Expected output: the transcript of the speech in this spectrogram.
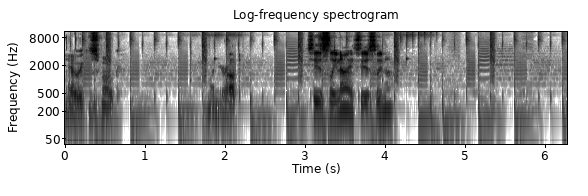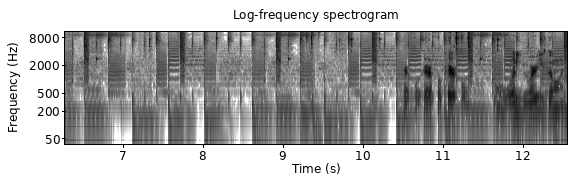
Yeah, we can smoke. When you're up. See this Lina? You see this Lina? Careful, careful, careful. What are you, where are you going?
